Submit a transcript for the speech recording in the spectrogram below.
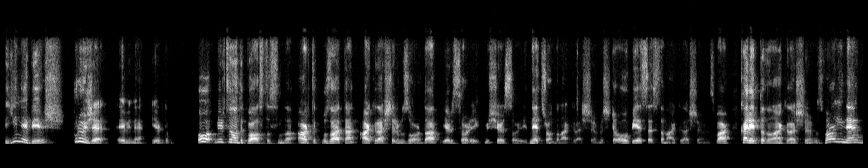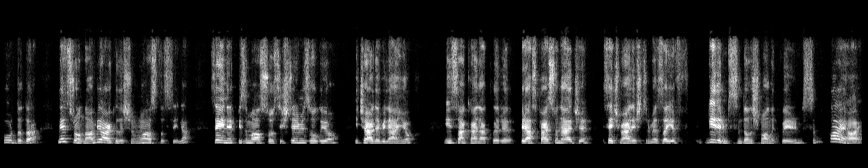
yine bir proje evine girdim. O bir tanıdık vasıtasında. Artık bu zaten arkadaşlarımız orada. Yarısı oraya gitmiş, yarısı oraya gitmiş. Netron'dan arkadaşlarımız, işte OBSS'ten arkadaşlarımız var. Caretta'dan arkadaşlarımız var. Yine burada da Netron'dan bir arkadaşımın vasıtasıyla Zeynep bizim outsource işlerimiz oluyor. İçeride bilen yok. İnsan kaynakları biraz personelci, seçme yerleştirme zayıf. Gelir misin, danışmanlık verir misin? Hay hay.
